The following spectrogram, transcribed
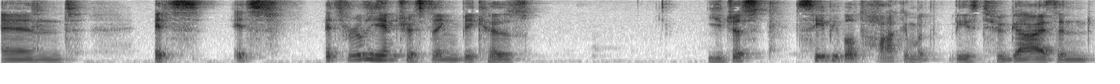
and it's it's it's really interesting because you just see people talking about these two guys and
